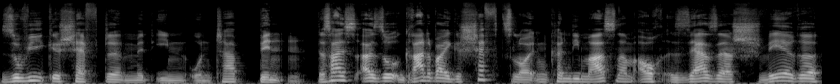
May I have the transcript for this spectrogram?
sowie Geschäfte mit ihnen unterbinden. Das heißt also, gerade bei Geschäftsleuten können die Maßnahmen auch sehr, sehr schwere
